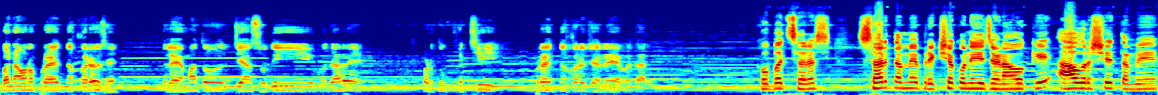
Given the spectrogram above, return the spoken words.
બનાવવાનો પ્રયત્ન કર્યો છે. એટલે એમાં તો જ્યાં સુધી વધારે પડતું કચ્છી પ્રયત્ન કર્યો છે રહે વધારે. ખૂબ જ સરસ. સર તમે પ્રેક્ષકોને એ જણાવો કે આ વર્ષે તમે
